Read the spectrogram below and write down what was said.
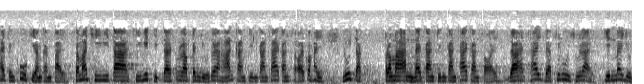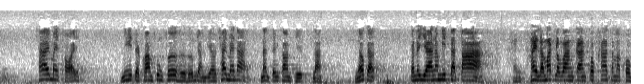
ให้เป็นคู่เคียงกันไป สมาชีวิตาชีวิตจิตใจของเราเป็นอยู่ด้วยอาหารการกินการใช้การสอยก็ให้รู้จักประมาณในการกินการใช้การสอยอย่าใช้แบบชุรุ่ยชุร่ายกินไม่หยุดใช้ไม่ถอย มีแต่ความฟุ้งเฟ้อเห่อเหิมอย่างเดียวใช้ไม่ได้ นั่นเป็นความผิดหลังแล้วกับกัญญาณมิตรตาให้ให้ระมัดระวังการคบค้าสมาคม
